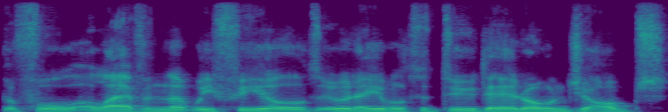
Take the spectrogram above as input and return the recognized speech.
the full 11 that we field who are able to do their own jobs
